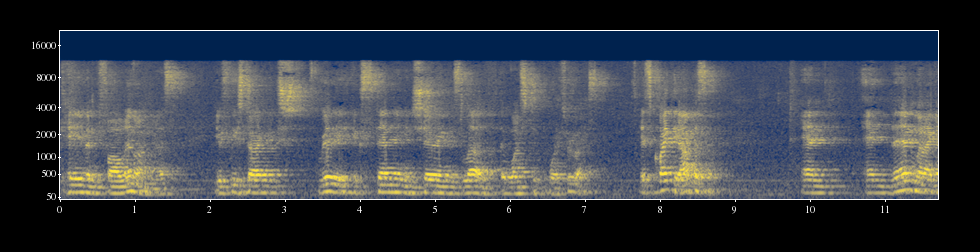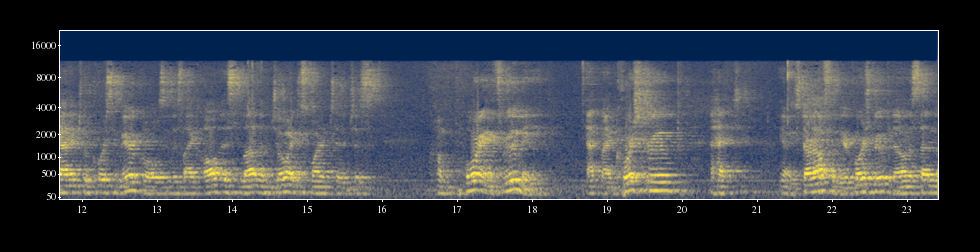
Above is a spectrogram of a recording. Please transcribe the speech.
cave and fall in on us if we start ex really extending and sharing this love that wants to pour through us. It's quite the opposite. And, and then when I got into A Course in Miracles, it was like all this love and joy just wanted to just come pouring through me at my course group. I had, you know, you start off with your course group, and then all of a sudden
